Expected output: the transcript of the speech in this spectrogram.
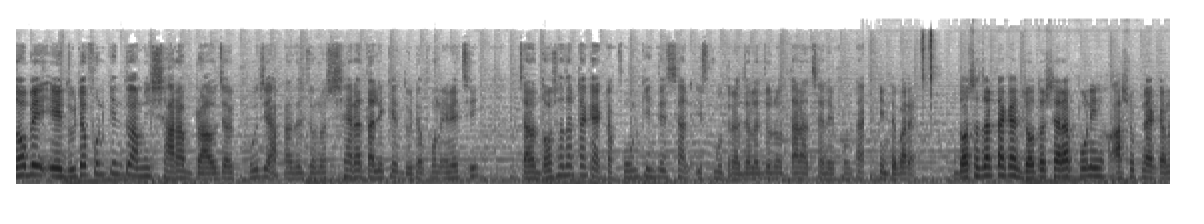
তবে এই দুইটা ফোন কিন্তু আমি সারা ব্রাউজার খুঁজে আপনাদের জন্য সেরা তালিকায় দুইটা ফোন এনেছি। যারা দশ হাজার টাকা একটা ফোন কিনতে চান স্মুথ রেজাল্টের জন্য তারা চাইলে ফোনটা কিনতে পারেন। দশ হাজার টাকায় যত সেরা ফোনই আসুক না কেন,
